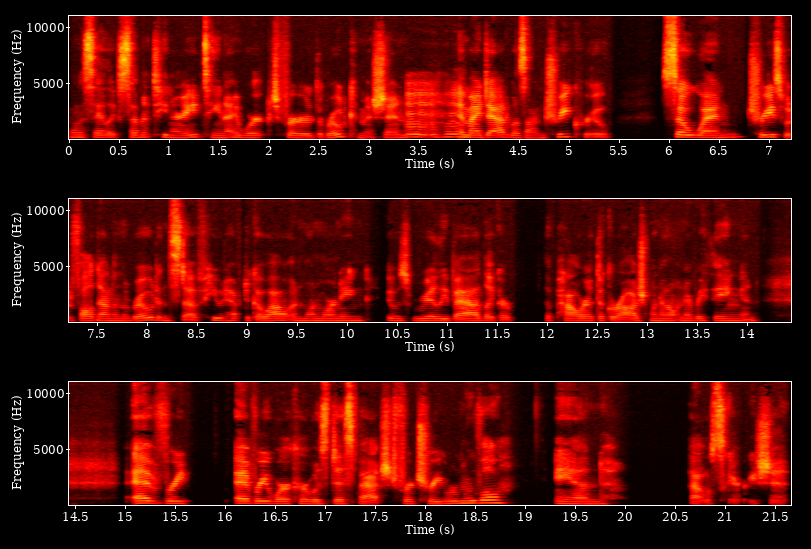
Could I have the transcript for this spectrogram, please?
I want to say like seventeen or eighteen, I worked for the road commission, mm-hmm. and my dad was on tree crew. So when trees would fall down on the road and stuff, he would have to go out. And one morning, it was really bad. Like our the power at the garage went out and everything, and every every worker was dispatched for tree removal, and that was scary shit.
